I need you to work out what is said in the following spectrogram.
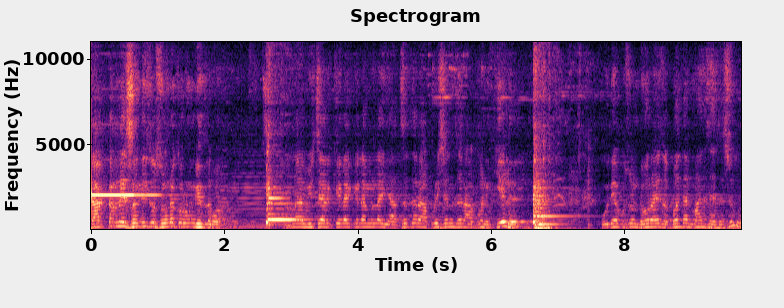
डॉक्टरने संधीचं सोनं करून घेतलं बा मला विचार केला केला म्हणला याचं जर ऑपरेशन जर आपण केलं उद्यापासून ढोरायचं बंधन माणसाचं सुरू.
